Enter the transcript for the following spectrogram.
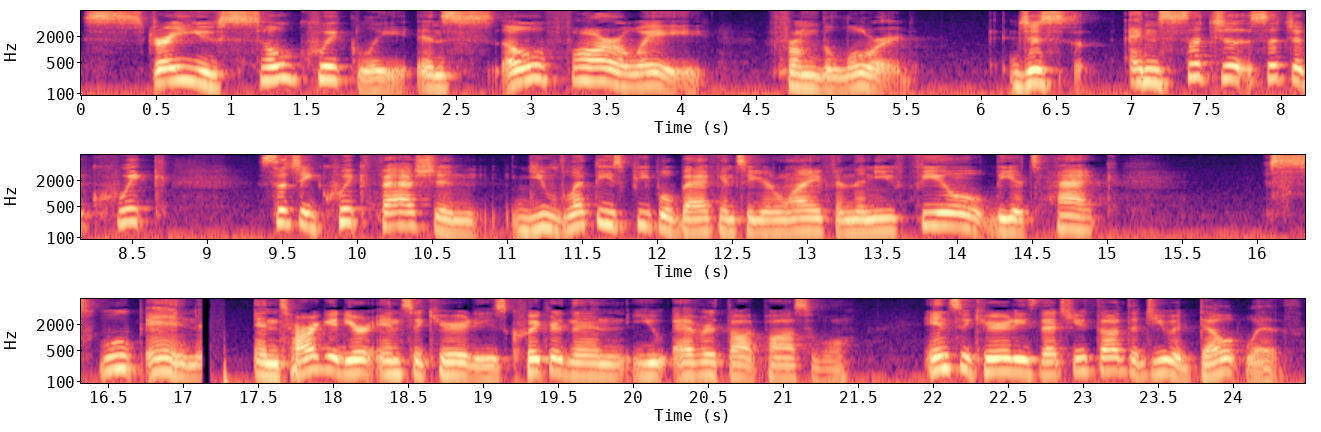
stray you so quickly and so far away from the Lord just in such a such a quick such a quick fashion you let these people back into your life and then you feel the attack swoop in and target your insecurities quicker than you ever thought possible insecurities that you thought that you had dealt with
